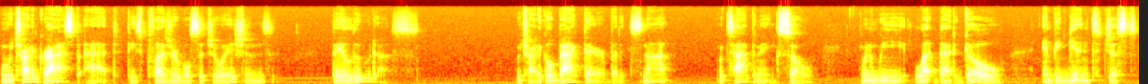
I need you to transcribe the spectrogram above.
when we try to grasp at these pleasurable situations, they elude us. We try to go back there, but it's not what's happening. So when we let that go and begin to just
